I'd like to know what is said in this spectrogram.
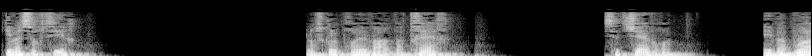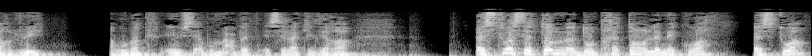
qui va sortir lorsque le prophète va, va traire cette chèvre et va boire lui, Abu Bakr et aussi Abu Ma'bad, et c'est là qu'il dira Est-ce toi cet homme dont prétend les quoi? Est-ce toi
